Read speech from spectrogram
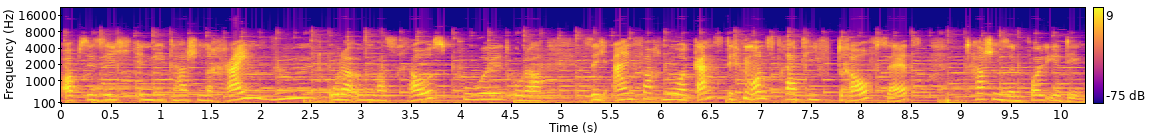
Ob sie sich in die Taschen reinwühlt oder irgendwas rauspult oder sich einfach nur ganz demonstrativ draufsetzt, Taschen sind voll ihr Ding.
